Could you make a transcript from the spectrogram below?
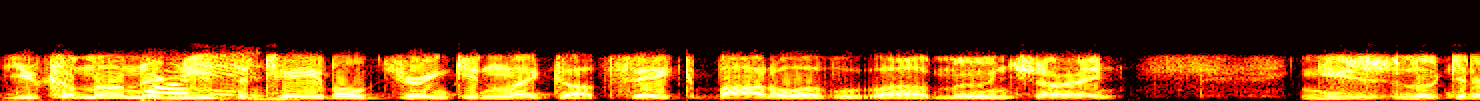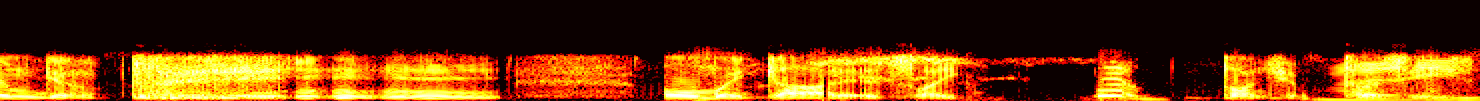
You come underneath the table drinking like a fake bottle of uh, moonshine, and you just look at him and go, "Oh my God!" It's like a bunch of pussies.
